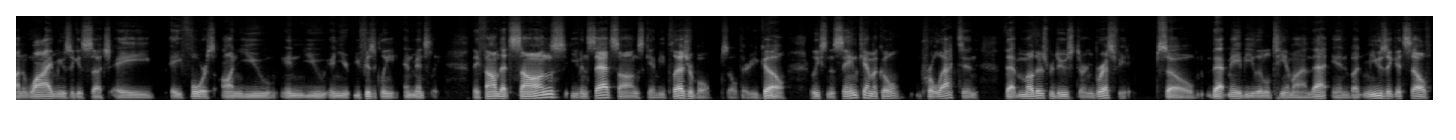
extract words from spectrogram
on why music is such a a force on you in you in you, you physically and mentally. They found that songs, even sad songs, can be pleasurable. So there you go, releasing the same chemical prolactin that mothers produce during breastfeeding. So that may be a little TMI on that end, but music itself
